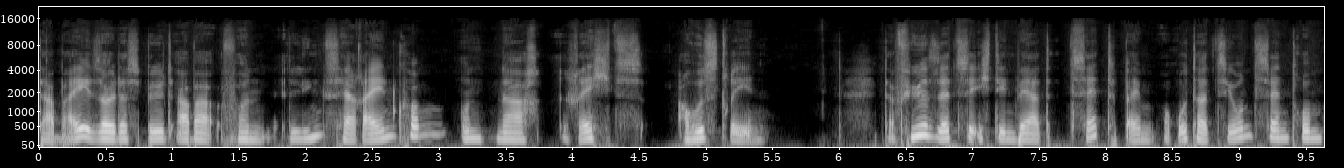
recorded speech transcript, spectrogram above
Dabei soll das Bild aber von links hereinkommen und nach rechts ausdrehen. Dafür setze ich den Wert z beim Rotationszentrum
